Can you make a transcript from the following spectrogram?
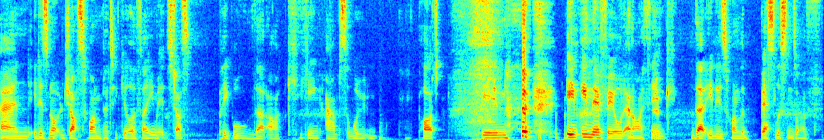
And it is not just one particular theme, it's just people that are kicking absolute butt in, in, in their field. And I think that it is one of the best listens I've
